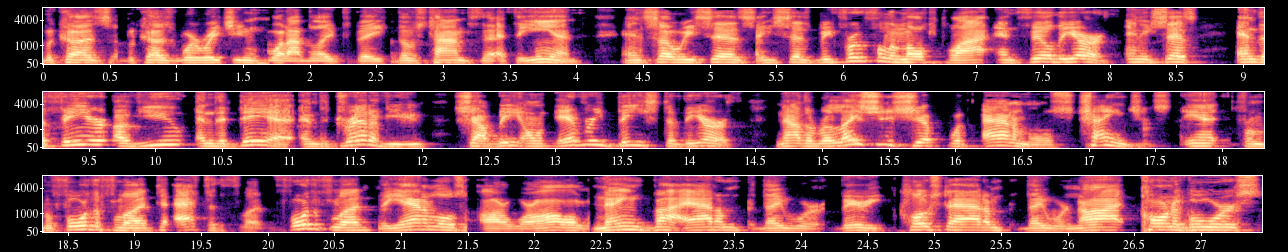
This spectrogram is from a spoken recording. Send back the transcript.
because because we're reaching what I believe to be those times at the end and so he says, he says, be fruitful and multiply and fill the earth. And he says, and the fear of you and the dead and the dread of you shall be on every beast of the earth. Now the relationship with animals changes in, from before the flood to after the flood. Before the flood, the animals are were all named by Adam. They were very close to Adam. They were not carnivores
